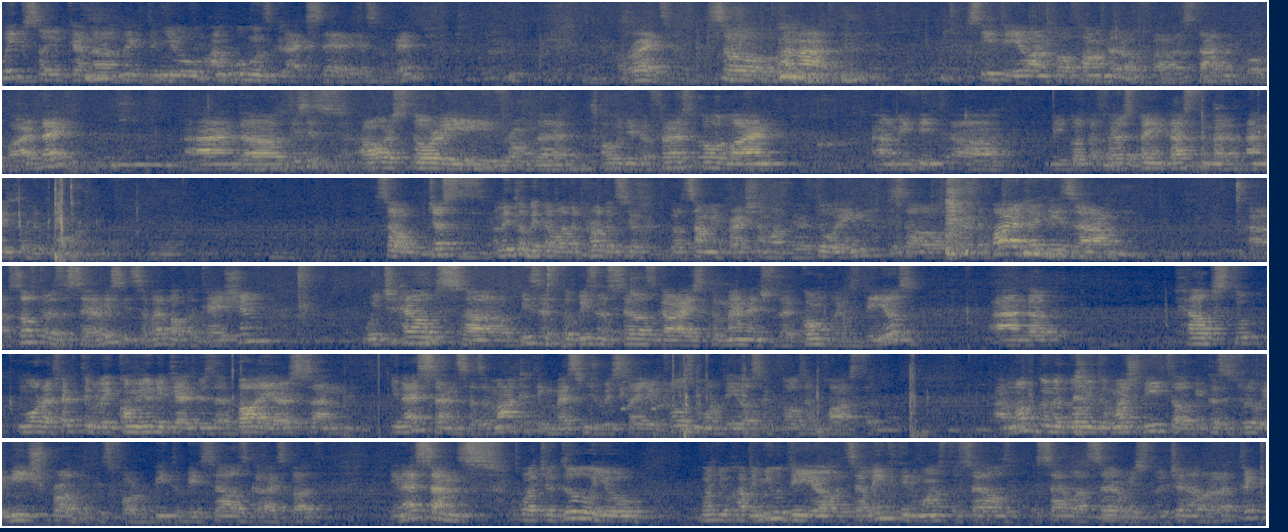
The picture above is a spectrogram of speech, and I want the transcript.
quick so you can uh, make the new Ugonsgrad series, okay? Alright, so I'm a CTO and co-founder of a startup called Birdec. And uh, this is our story from the, how we did the first code line and we did, uh, we got the first paying customer and a little bit more. So just a little bit about the products, you got some impression what we're doing. So the Birdec is a, a, software as a service, it's a web application which helps uh, business-to-business -business sales guys to manage the complex deals and uh, helps to more effectively communicate with their buyers and in essence, as a marketing message, we say you close more deals and close them faster. I'm not going to go into much detail because it's really niche product. It's for B2B sales guys, but in essence, what you do, you when you have a new deal, let's say LinkedIn wants to sell sell a service to General Electric,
